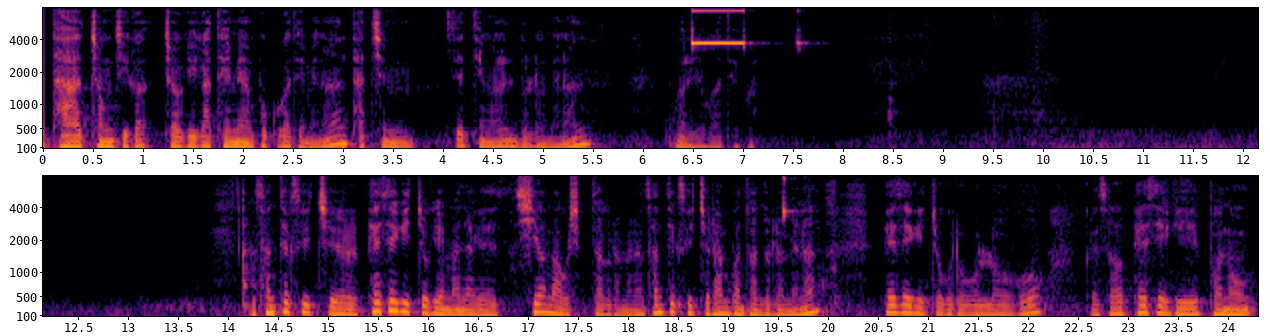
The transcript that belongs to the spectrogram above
다 정지가 저기가 되면 복구가 되면은 닫힘 세팅을 누르면은 완료가 되고 그 선택 스위치를 폐쇄기 쪽에 만약에 시험하고 싶다 그러면은 선택 스위치를 한 번 더 누르면은 폐쇄기 쪽으로 올라오고 그래서 폐쇄기 번호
